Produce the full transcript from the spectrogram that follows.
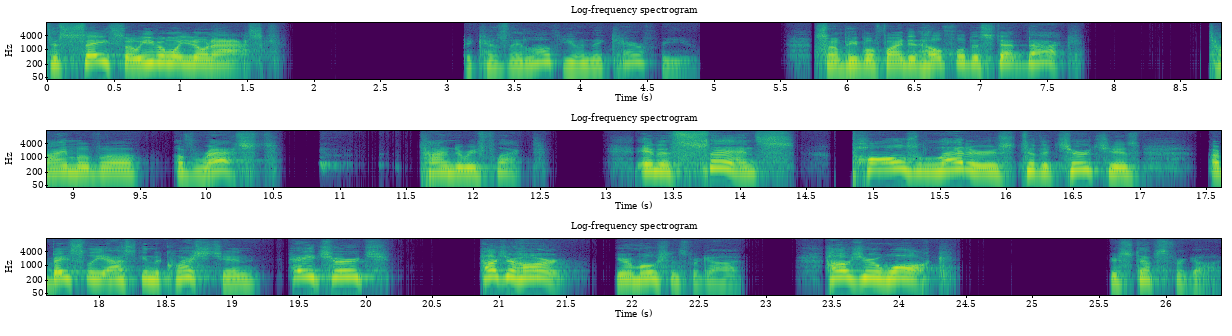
to say so even when you don't ask because they love you and they care for you. Some people find it helpful to step back, time of, uh, of rest, time to reflect. In a sense, Paul's letters to the churches are basically asking the question hey, church, how's your heart, your emotions for God? How's your walk, your steps for God?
